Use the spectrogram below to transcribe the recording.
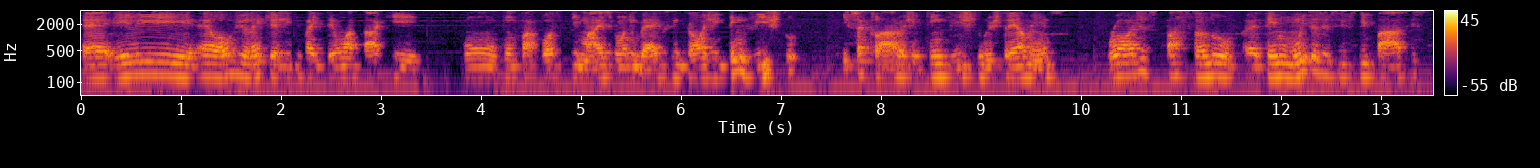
É, ele é óbvio, né, que a gente vai ter um ataque com, com um pacote de mais running backs, então a gente tem visto, isso é claro, a gente tem visto nos treinamentos, Rodgers passando, é, tendo muito exercício de passes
